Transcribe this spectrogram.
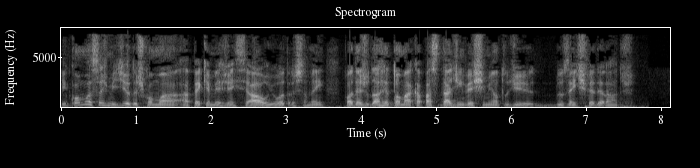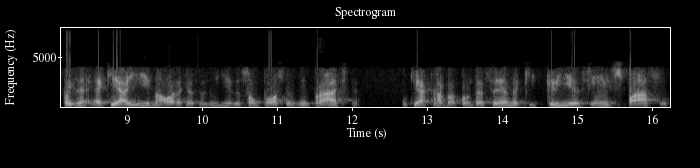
E como essas medidas, como a, PEC emergencial e outras também, podem ajudar a retomar a capacidade de investimento de, dos entes federados? Pois é, é que aí, na hora que essas medidas são postas em prática, o que acaba acontecendo é que cria-se um espaço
